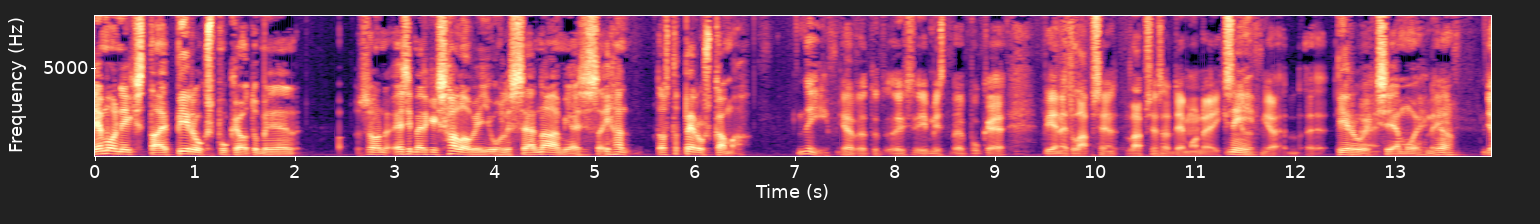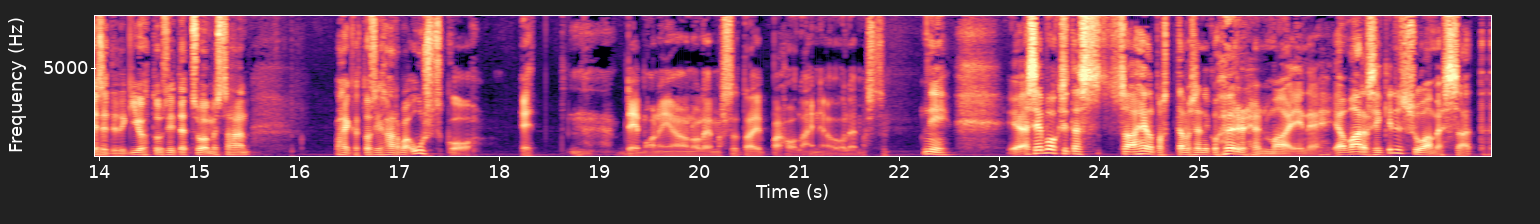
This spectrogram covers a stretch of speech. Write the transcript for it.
Demoniksi tai piruksi pukeutuminen, se on esimerkiksi Halloween-juhlissa ja naamiaisissa ihan tuosta peruskamaa. Niin, ja ihmiset pukee pienet lapsen, lapsensa demoneiksi. Niin, ja, ja, piruiksi ja muihin. Niin. Joo. Ja se tietenkin johtuu siitä, että Suomessahan aika tosi harva uskoo, että demoneja on olemassa tai paholainen on olemassa. Niin. Ja sen vuoksi tässä saa helposti tämmöisen niin hörhön maine, ja varsinkin nyt Suomessa. Että...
